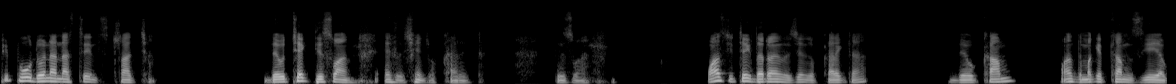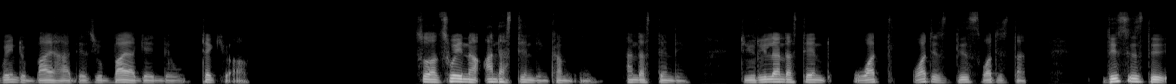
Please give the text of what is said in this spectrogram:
people don't understand structure, they will take this one as a change of character. This one. Once you take that one as a change of character, they will come. Once the market comes here, you're going to buy hard. As you buy again, they will take you out. So that's where now understanding comes in. Understanding. Do you really understand what what is this? What is that? This is the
